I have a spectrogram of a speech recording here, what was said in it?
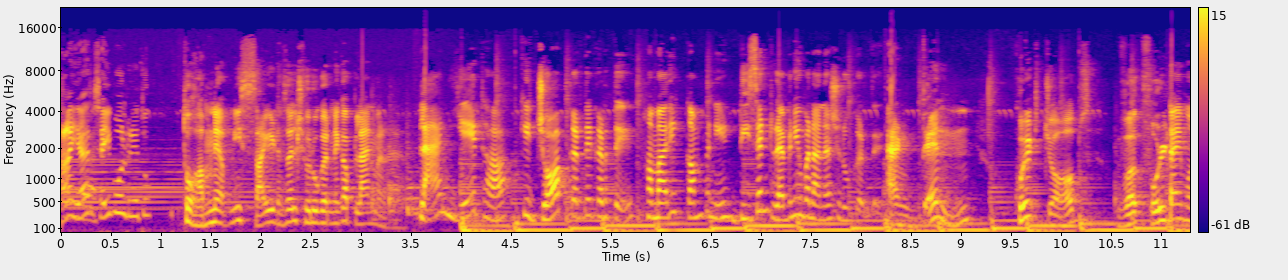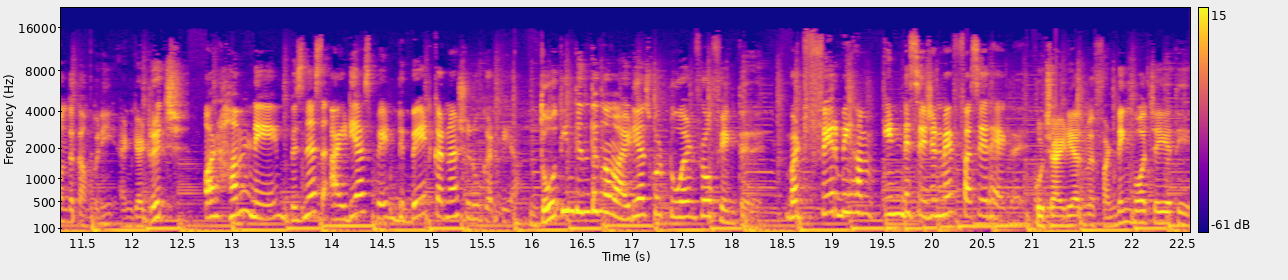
हाँ यार सही बोल रही है तू। तो हमने अपनी साइड हसल शुरू करने का प्लान बनाया। प्लान ये था कि जॉब करते करते हमारी कंपनी डिसेंट रेवेन्यू बनाना शुरू कर दे। And then quit jobs work full time on the company and get rich और हमने बिज़नेस आइडियाज़ पे डिबेट करना शुरू कर दिया। दो तीन दिन तक हम आइडियाज़ को टू एंड फ्रो फेंकते रहे। बट फिर भी हम इन डिसीज़न में फंसे रह गए। कुछ आइडियाज़ में फंडिंग बहुत चाहिए थी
